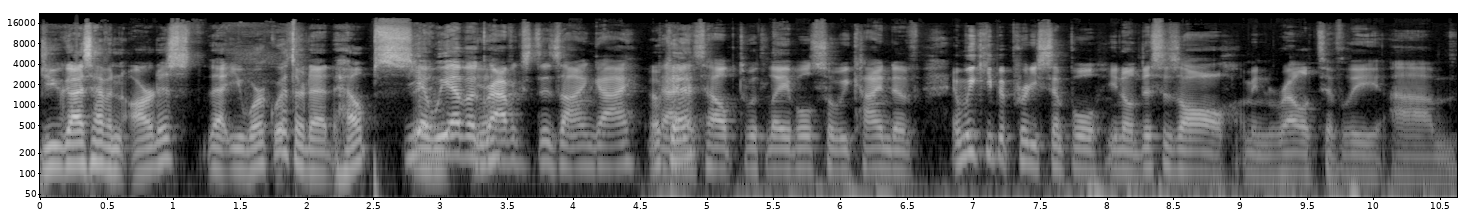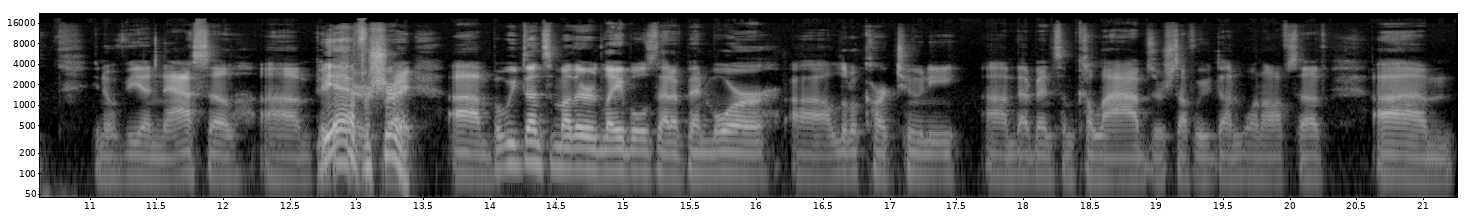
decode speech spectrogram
do you guys have an artist that you work with or that helps? Yeah, And- we have a yeah? graphics design guy that has helped with labels. So we kind of and we keep it pretty simple. You know, this is all I mean, relatively, um, you know, via NASA. Um, pictures, Yeah, for sure. Right? Um, but we've done some other labels that have been more uh, a little cartoony. Um, that have been some collabs or stuff we've done one offs of. Um,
